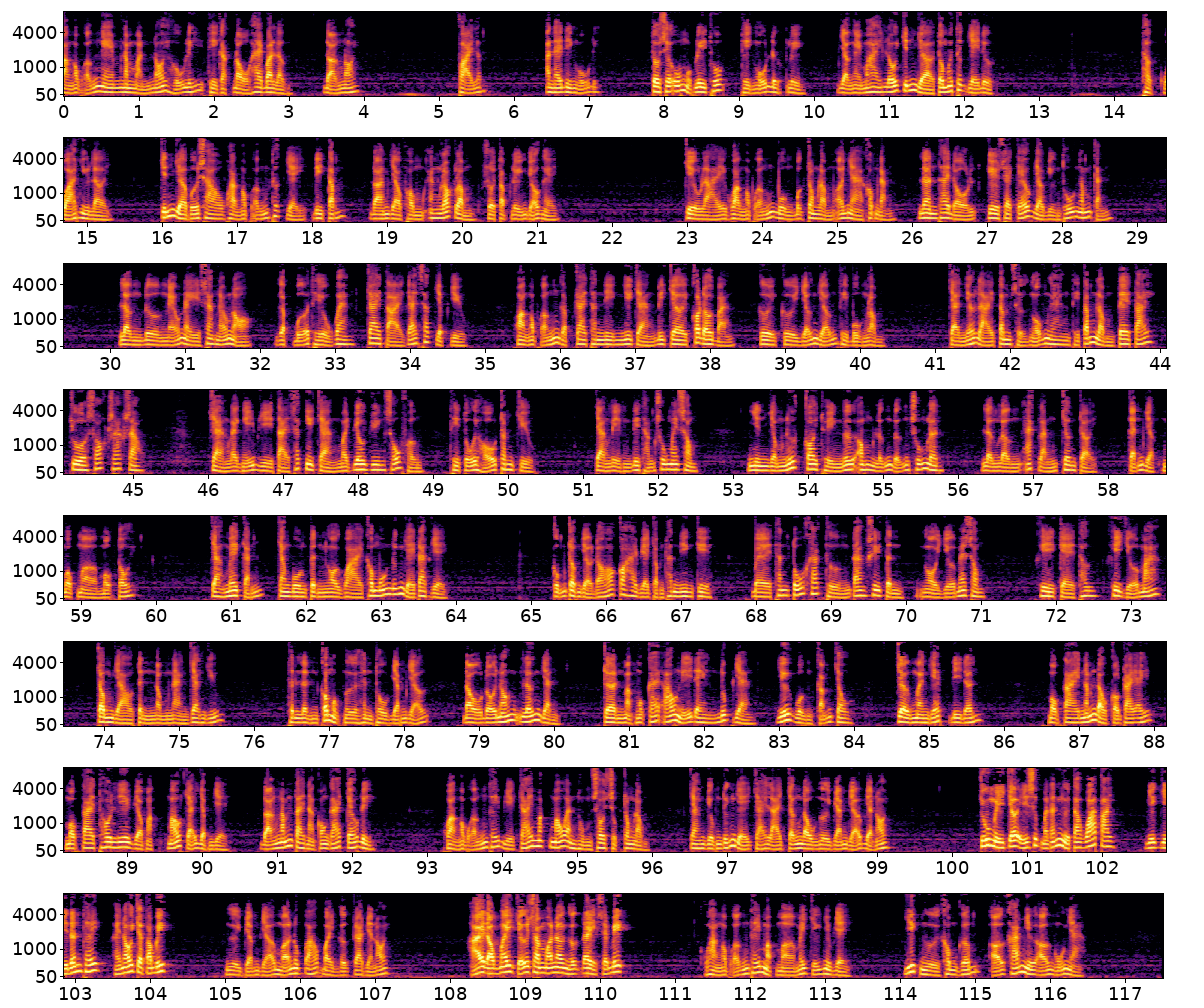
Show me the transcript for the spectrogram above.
hoàng ngọc ẩn nghe năm mạnh nói hữu lý thì gật đầu hai ba lần. Đoạn nói, phải lắm, anh hãy đi ngủ đi. Tôi sẽ uống một ly thuốc thì ngủ được liền. Và ngày mai lối chín giờ tôi mới thức dậy được. Thật quả như lời. Chín giờ bữa sau hoàng ngọc ẩn thức dậy, đi tắm. Đoạn vào phòng ăn lót lòng rồi tập luyện võ nghệ. Chiều lại hoàng ngọc ẩn buồn bực trong lòng ở nhà không đặng, lên thay đồ kêu xe kéo vào vườn thú ngắm cảnh lần đường nẻo này sang nẻo nọ, gặp bữa thiều quan, trai tài gái sắc dập dìu. Hoàng ngọc ẩn gặp trai thanh niên như chàng đi chơi có đôi bạn, cười cười giỡn giỡn thì buồn lòng. Chàng nhớ lại tâm sự ngổn ngang thì tấm lòng tê tái, chua xót rát rau chàng lại nghĩ vì tài sắc như chàng mà vô duyên xấu phận thì tuổi hổ trăm chiều. Chàng liền đi thẳng xuống mé sông, nhìn dòng nước coi thuyền ngư ông lững đững xuống lên, lần lần ác lặng chân trời, cảnh vật một mờ một tối chàng mê cảnh, chàng buồn tình ngồi hoài không muốn đứng dậy ra về. Cũng trong giờ đó, có hai vợ chồng thanh niên kia, bề thanh tú khác thường đang si tình ngồi giữa mé sông, khi kề thân, khi giữa má, trông vào tình nồng nàn gian díu. Thình lình có một người hình thù vạm vỡ, đầu đội nón lớn dành, trên mặc một cái áo nỉ đen nút vàng, dưới quần cẩm châu, trơn mang dép đi đến. Một tay nắm đầu cậu trai ấy, một tay thôi lia vào mặt máu chảy dầm về đoạn nắm tay nàng con gái kéo đi. Hoàng ngọc ẩn thấy việc trái mắt máu anh hùng sôi sục trong lòng. Chàng dùng đứng dậy chạy lại chặn đầu người vạm vỡ và nói, chú mị chớ ỷ sức mà đánh người ta quá tay. Việc gì đến thế? Hãy nói cho ta biết. Người vạm vỡ mở nút áo bày ngực ra và nói, hãy đọc mấy chữ xăm ở nơi ngực đây sẽ biết. Hoàng ngọc ẩn thấy mập mờ mấy chữ như vậy, giết người không gớm, ở khám như ở ngủ nhà.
